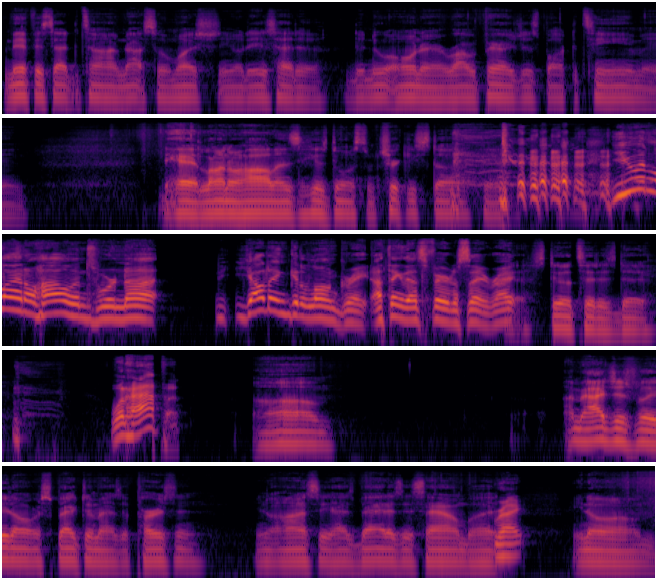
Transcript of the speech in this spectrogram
Memphis at the time, not so much. You know, they just had a, the new owner, Robert Pera just bought the team, and they had Lionel Hollins. He was doing some tricky stuff. And, You and Lionel Hollins were not. Y'all didn't get along great. I think that's fair to say, right? yeah, still to this day. What happened? Um, I mean, I just really don't respect him as a person. You know, honestly, as bad as it sounds, but Right. you know, um,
